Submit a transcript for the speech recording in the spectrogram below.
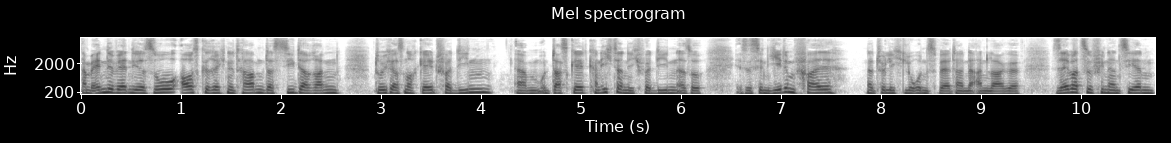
am Ende werden die das so ausgerechnet haben, dass sie daran durchaus noch Geld verdienen. Ähm, und das Geld kann ich dann nicht verdienen. Also es ist in jedem Fall natürlich lohnenswerter, eine Anlage selber zu finanzieren.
